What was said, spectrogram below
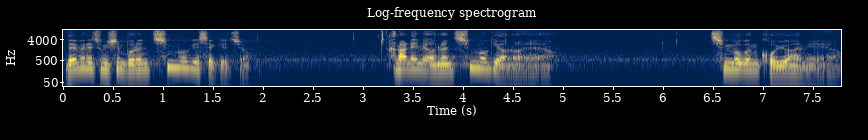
내면의 중심부는 침묵의 세계죠. 하나님의 언어는 침묵의 언어예요. 침묵은 고요함이에요.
